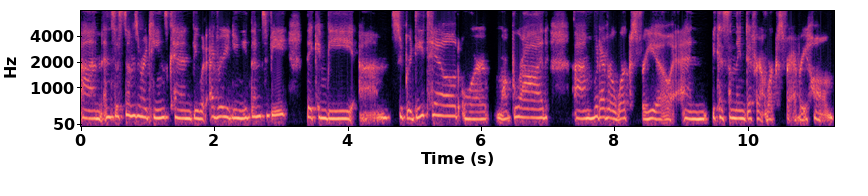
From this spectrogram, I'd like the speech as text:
Um, and systems and routines can be whatever you need them to be. They can be um, super detailed or more broad, um, whatever works for you. And because something different works for every home,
